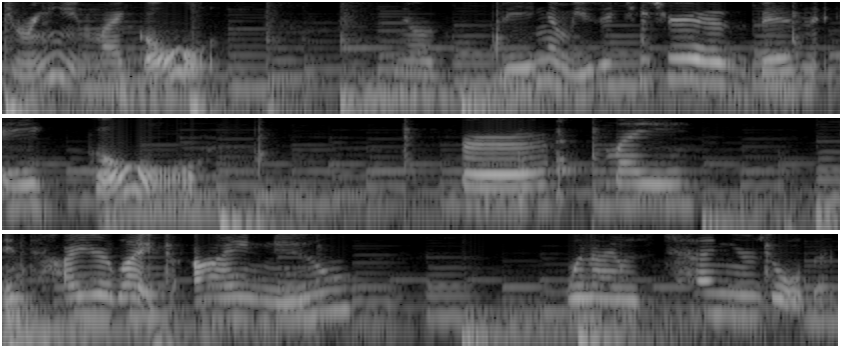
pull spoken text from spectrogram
dream, my goals. Know, being a music teacher has been a goal for my entire life. I knew when I was 10 years old that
